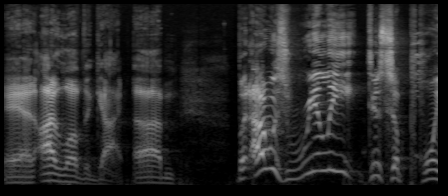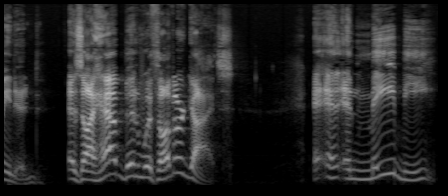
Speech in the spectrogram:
And I love the guy. Um, but I was really disappointed, as I have been with other guys. And, and maybe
